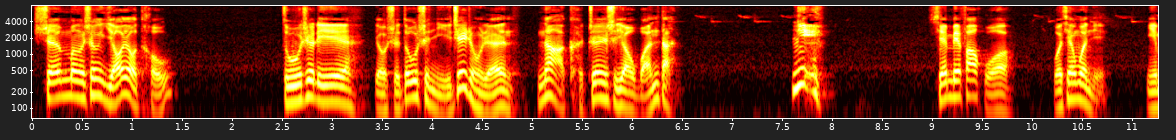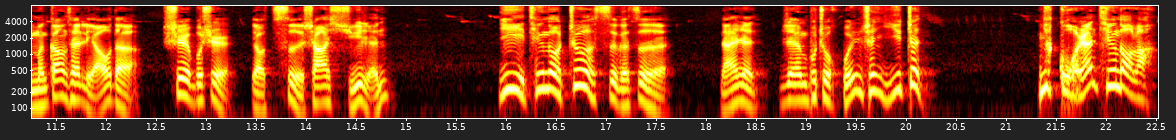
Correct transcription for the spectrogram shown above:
沈梦生摇摇头，组织里要是都是你这种人，那可真是要完蛋。你，先别发火。我先问你，你们刚才聊的是不是要刺杀徐仁？一听到这四个字，男人忍不住浑身一震。你果然听到了，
